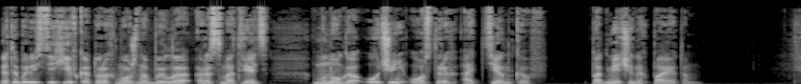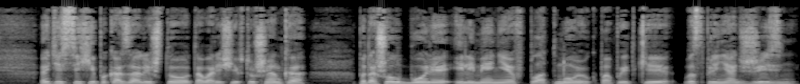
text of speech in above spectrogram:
Это были стихи, в которых можно было рассмотреть много очень острых оттенков, подмеченных поэтом. Эти стихи показали, что товарищ Евтушенко подошел более или менее вплотную к попытке воспринять жизнь,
